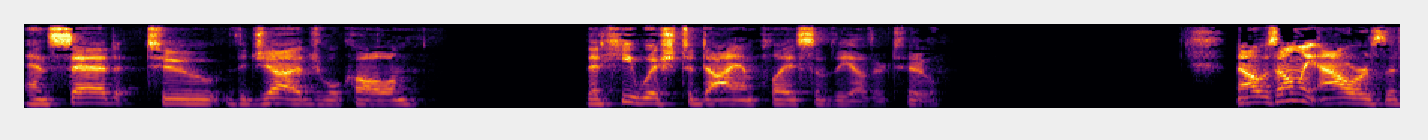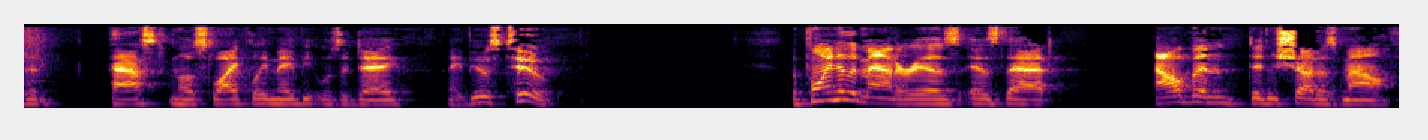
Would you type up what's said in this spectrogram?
and said to the judge, we'll call him, that he wished to die in place of the other two. Now, it was only hours that had passed, most likely. Maybe it was a day. Maybe it was two. The point of the matter is, is that Alban didn't shut his mouth.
